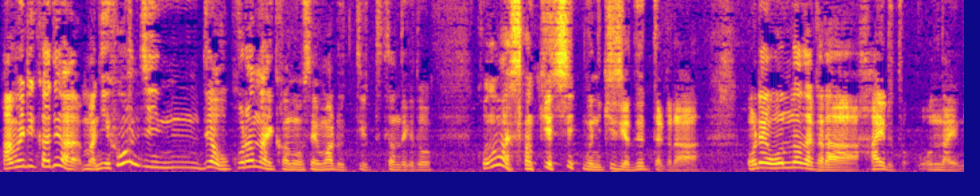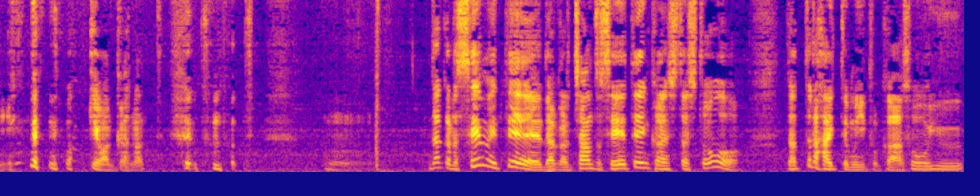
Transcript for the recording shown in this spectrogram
アメリカでは、まあ日本人では起こらない可能性もあるって言ってたんだけど、この前産経新聞に記事が出てたから、俺女だから入ると、女湯に。わけわからんって。うん。だからせめて、だからちゃんと性転換した人を、だったら入ってもいいとか、そういう、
